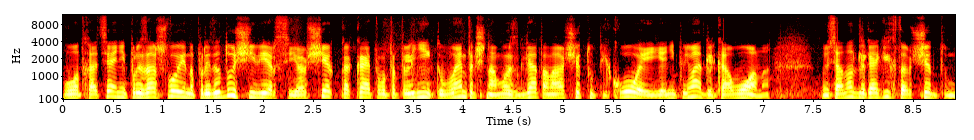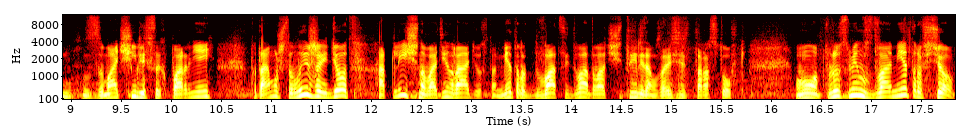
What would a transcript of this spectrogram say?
Вот, хотя не произошло и на предыдущей версии. Вообще какая-то вот эта линейка Vantage, на мой взгляд, она вообще тупиковая. И я не понимаю, для кого она. То есть она для каких-то вообще замочилистых парней. Потому что лыжа идет отлично в один радиус. Там метра 22-24, там, в зависимости от ростовки. Вот, плюс-минус 2 метра, все.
